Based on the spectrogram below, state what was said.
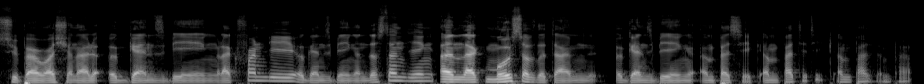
super rational against being like friendly, against being understanding, and like most of the time against being empathic, empathetic, empath, empath,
